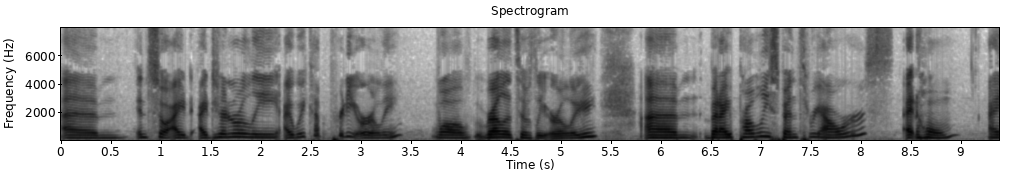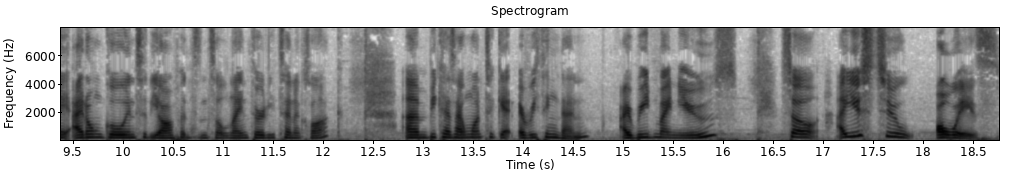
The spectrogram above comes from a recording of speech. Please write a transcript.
Um, and so I, I generally I wake up pretty early, well, relatively early, um, but I probably spend three hours at home. I, I don't go into the office until 9.30, 10 o'clock um, because I want to get everything done. I read my news. So I used to always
